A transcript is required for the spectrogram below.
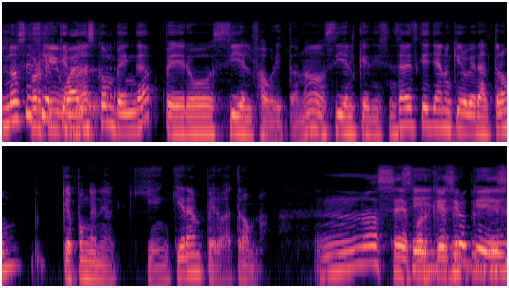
No sé Porque si el igual- que más convenga, pero sí el favorito, ¿no? Sí el que dicen, ¿sabes qué? Ya no quiero ver a Trump, que pongan a quien quieran, pero a Trump no. No sé, Sí, porque yo si creo que dices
